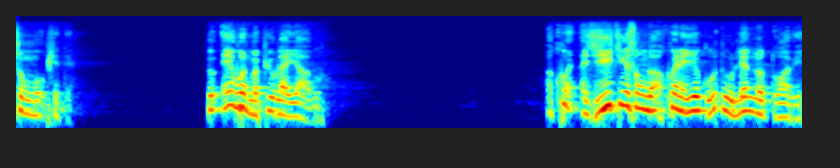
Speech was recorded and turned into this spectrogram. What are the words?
ရှုံမှုဖြစ်တယ်သူအဲ့ဝတ်မပြုတ်လိုက်ရဘူးအခွင့်အရေးကြီးဆုံးတော့အခွင့်အရေးကိုသူလက်လွတ်သွားပြီ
